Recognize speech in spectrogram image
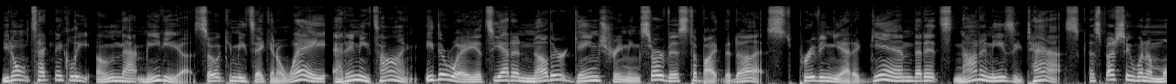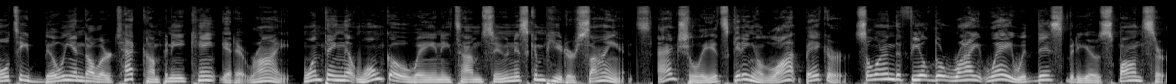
You don't technically own that media, so it can be taken away at any time. Either way, it's yet another game streaming service to bite the dust, proving yet again that it's not an easy task, especially when a multi billion dollar tech company can't get it right. One thing that won't go away anytime soon is computer science. Actually, it's getting a lot bigger, so learn the field the right way with this video's sponsor.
